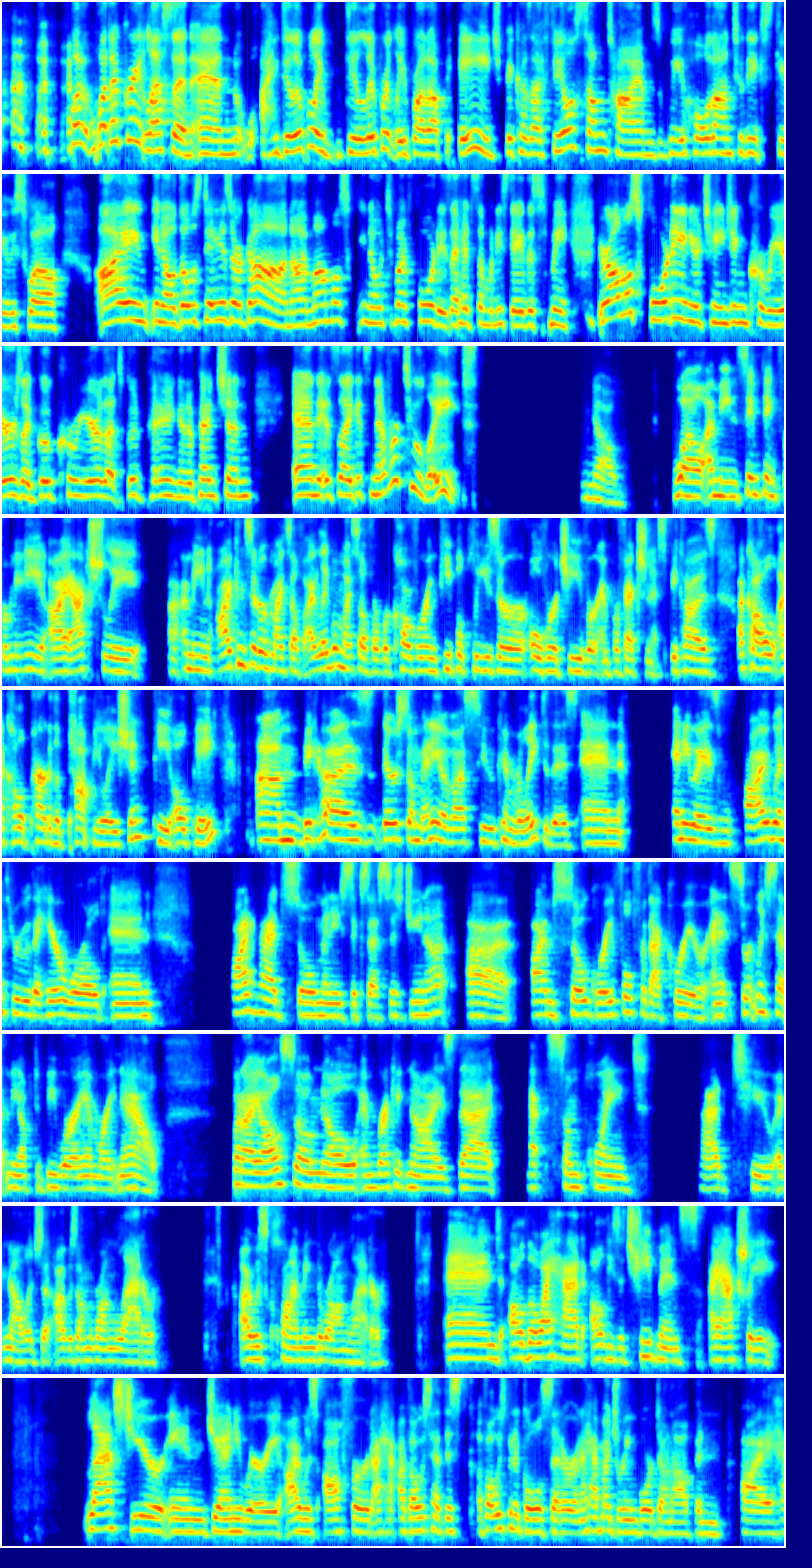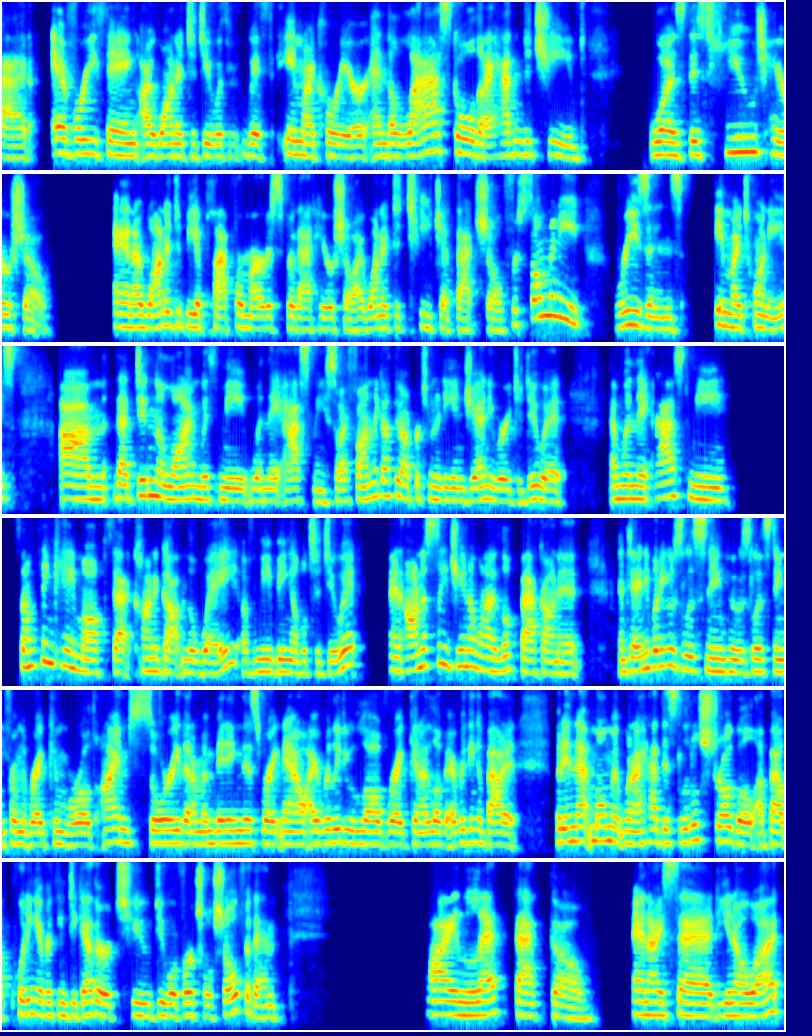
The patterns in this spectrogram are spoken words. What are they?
what what a great lesson. And I deliberately deliberately brought up age because I feel sometimes we hold on to the excuse, well, I, you know, those days are gone. I'm almost, you know, to my 40s. I had somebody say this to me. You're almost 40 and you're changing careers, a good career that's good paying and a pension. And it's like it's never too late. No. Well, I mean, same thing for me. I actually I mean, I consider myself, I label myself a recovering people pleaser, overachiever, and perfectionist because I call I call it part of the population, POP, um, because there's so many of us who can relate to this. And anyways, I went through the hair world and I had so many successes, Gina. Uh, I'm so grateful for that career. And it certainly set me up to be where I am right now. But I also know and recognize that at some point had to acknowledge that I was on the wrong ladder. I was climbing the wrong ladder. And although I had all these achievements, I actually last year in January, I was offered. I have always had this. I've always been a goal setter, and I had my dream board done up, and I had everything I wanted to do with with in my career. And the last goal that I hadn't achieved was this huge hair show and I wanted to be a platform artist for that hair show. I wanted to teach at that show for so many reasons in my 20s um, that didn't align with me when they asked me. So I finally got the opportunity in January to do it. And when they asked me, something came up that kind of got in the way of me being able to do it. And honestly, Gina, when I look back on it, and to anybody who's listening, who's listening from the Redken world, I am sorry that I'm admitting this right now. I really do love Redken. I love everything about it. But in that moment, when I had this little struggle about putting everything together to do a virtual show for them, I let that go. And I said, you know what?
